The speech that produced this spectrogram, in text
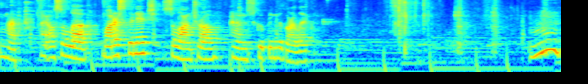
Okay. I also love water spinach, cilantro, and scooping the garlic. Mmm.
